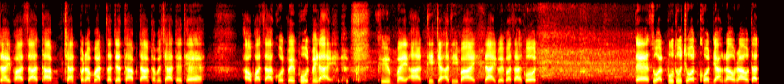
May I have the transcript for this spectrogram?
ในภาษาธรรม ชั้นปรมัตสัจธรรมตามธรรมชาติแท้ๆ เอาภาษาคนไปพูดไม่ได้ คือไม่อาจที่จะอธิบายได้ด้วยภาษาคน แต่ส่วนปุถุชนคนอย่างเราเราท่าน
